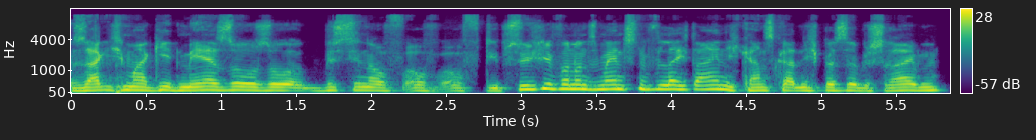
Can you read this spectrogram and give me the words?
sag ich mal, geht mehr so, so ein bisschen auf, auf, auf die Psyche von uns Menschen vielleicht ein. Ich kann es gerade nicht besser beschreiben.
